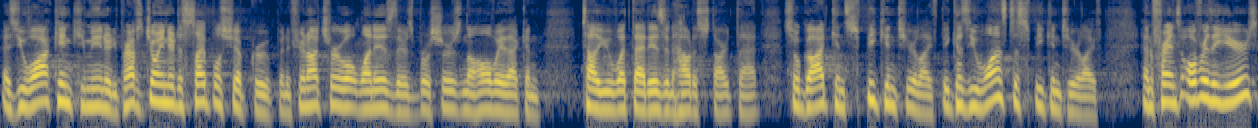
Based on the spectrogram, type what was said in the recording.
as you walk in community, perhaps join a discipleship group. And if you're not sure what one is, there's brochures in the hallway that can tell you what that is and how to start that. So God can speak into your life because He wants to speak into your life. And friends, over the years,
